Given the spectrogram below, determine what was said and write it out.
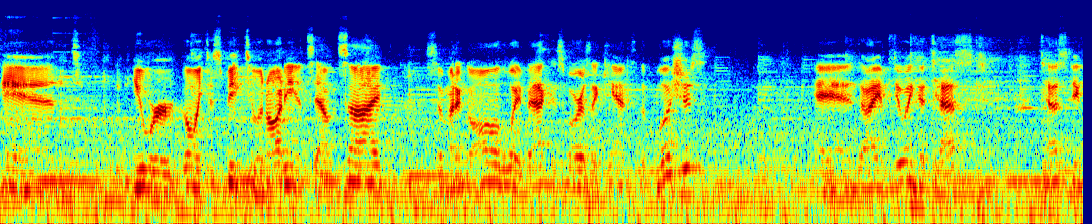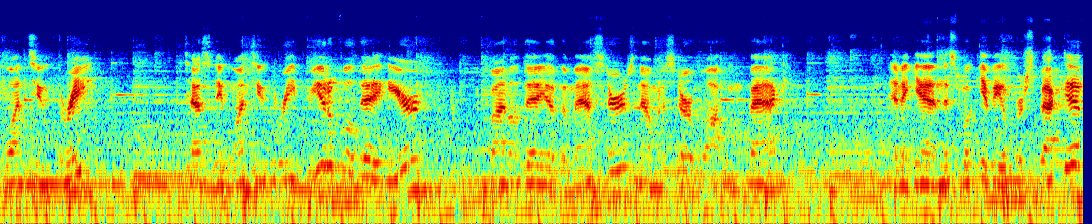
And you were going to speak to an audience outside, so I'm going to go all the way back as far as I can to the bushes. And I am doing a test Testing one, two, three. Testing one, two, three. Beautiful day here. Final day of the Masters. Now I'm going to start walking back. And again, this will give you a perspective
